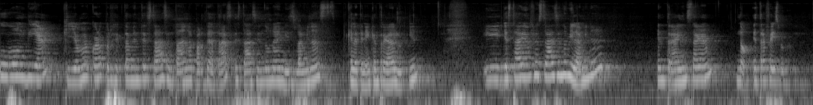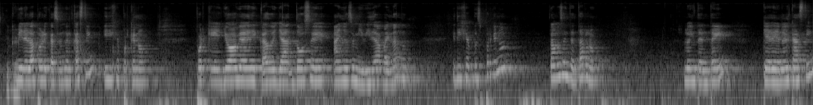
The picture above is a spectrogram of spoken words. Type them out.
hubo un día que yo me acuerdo perfectamente, estaba sentada en la parte de atrás, estaba haciendo una de mis láminas que le tenía que entregar a Lupin. Y yo estaba bien frustrada haciendo mi lámina. Entré a Instagram. No, entré a Facebook. Ok. Miré la publicación del casting y dije, ¿por qué no? Porque yo había dedicado ya 12 años de mi vida bailando. Y dije, pues, ¿por qué no? Vamos a intentarlo. Lo intenté, quedé en el casting.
